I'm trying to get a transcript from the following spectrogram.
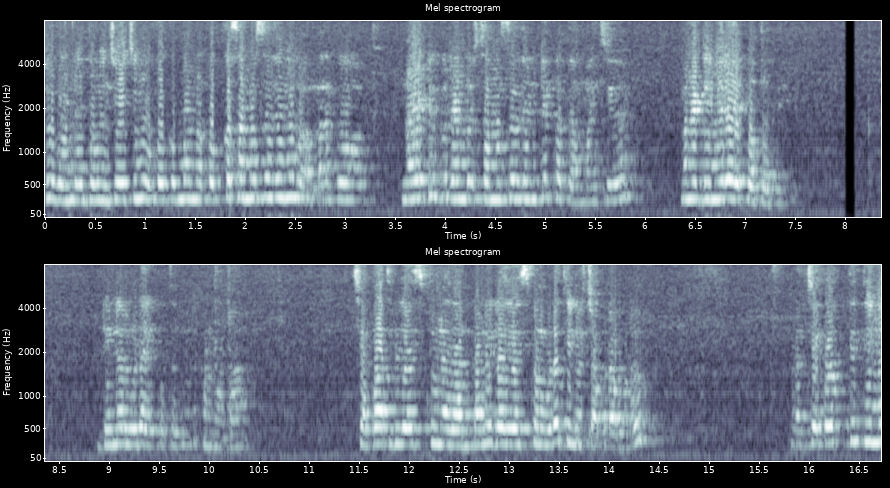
చూడండి ఎంత మంచిగా వచ్చింది. ఒక్కొక్క మన ఒక్కొక్క సమస్య తిన మనకు నైట్కి రెండు సమస్యలు తింటే కొత్త మంచిగా మన డిన్నర్ అయిపోతుంది. డిన్నర్ కూడా అయిపోతుంది మనకు అనమాట చపాతీలు చేసుకునేదానికన్నా ఇలా చేసుకుని కూడా తినొచ్చు అప్పుడప్పుడు. మన చపాతి తిన్న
